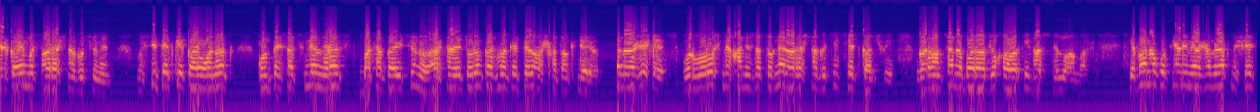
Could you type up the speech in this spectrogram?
ներկայումս առաջնագծում են։ Ոստի պետք է կարողանանք կոմպենսացնել նրանց բացակայությունը, արտադրետորեն կազմակերպել աշխատանքները։ Հնարժեք է, որ որոշ մեխանիզատորներ առաջնագծից հետ կանչվի, գառանցանը բարաջող ավարտին հասնելու համար։ Ստեփան Հակոբյանը միաժամանակ նշեց,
